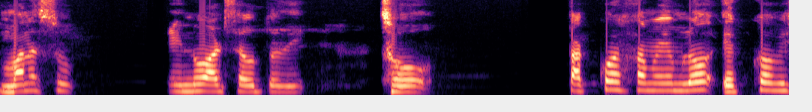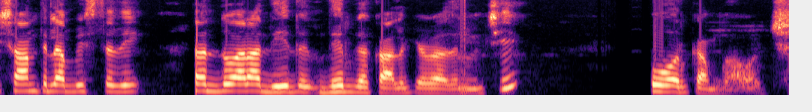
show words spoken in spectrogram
మనసు ఇన్వర్ట్స్ అవుతుంది. సో తక్కువ సమయంలో ఎక్కువ విశ్రాంతి లభిస్తుంది. తద్వారా దీర్ఘ దీర్ఘకాలిక వ్యాధుల నుంచి ఓవర్కమ్ కావచ్చు.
